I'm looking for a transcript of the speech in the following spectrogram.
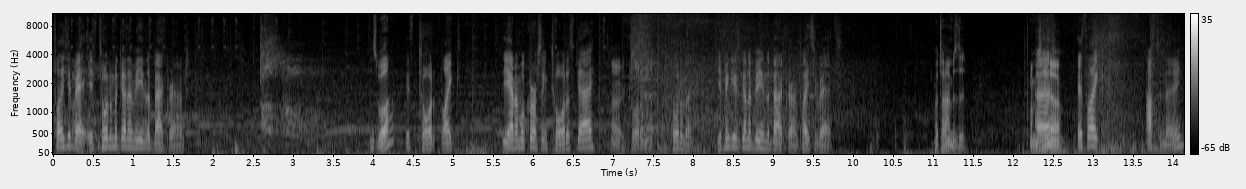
Place your bet. Is Tortimer gonna be in the background? Is what? Is tort like the Animal Crossing tortoise guy? Oh, Tortimer. Tortimer. Do you think he's gonna be in the background? Place your bets. What time is it? I'm gonna say Uh, no. It's like afternoon.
